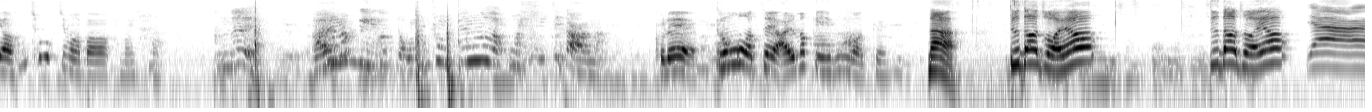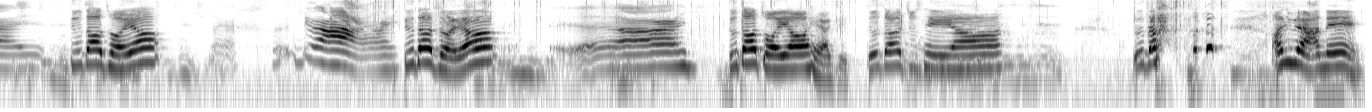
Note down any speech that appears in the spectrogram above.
야 훔쳐 먹지 마봐 가만 히 있어. 근데 알맞게 익었어. 엄청 같고 희지가 않아. 그래 그런 거 같아 알맞게 익은 거 같아. 나 뜯어줘요? 뜯어줘요? 야. 뜯어줘요? 야. 뜯어줘요? 야. 뜯어줘요 해야지. 뜯어주세요. 뜯어. 아니 왜 안 해?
